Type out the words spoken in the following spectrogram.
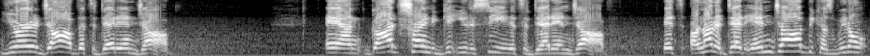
you're at a job that's a dead end job. And God's trying to get you to see it's a dead end job. It's or not a dead end job because we don't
